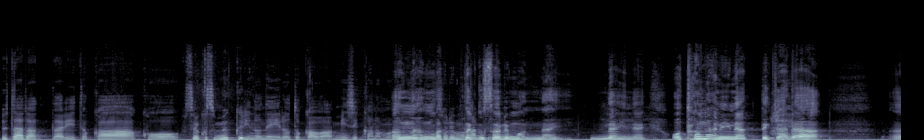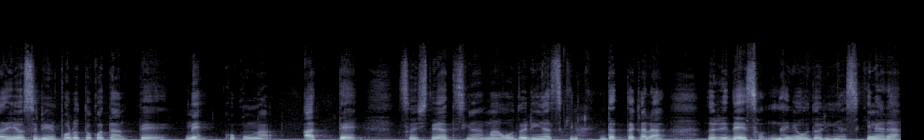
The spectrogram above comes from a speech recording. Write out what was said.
歌だったりとかこうそれこそむっくりの音色とかは身近なもの？全くそれもない。ないない。大人になってから、はい、要するにポロトコタンってねここがあってそして私がまあ踊りが好きだったからそれでそんなに踊りが好きなら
